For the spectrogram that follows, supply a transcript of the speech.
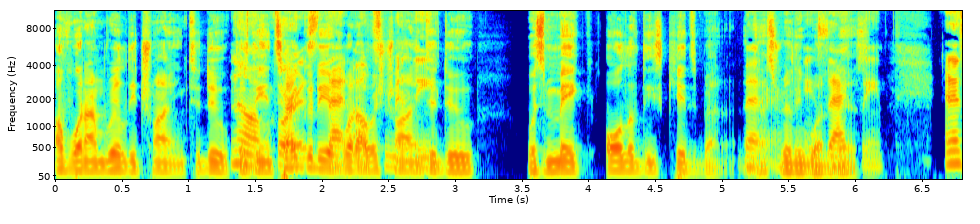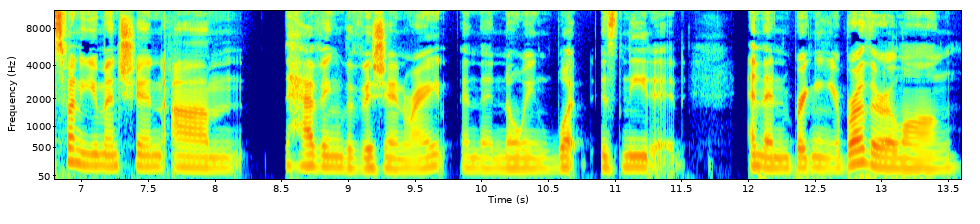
of what I'm really trying to do. Because No, the of course, integrity of what I was trying to do was make all of these kids better. And That's really what exactly. it is. And it's funny you mentioned um, having the vision, right, and then knowing what is needed, and then bringing your brother along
